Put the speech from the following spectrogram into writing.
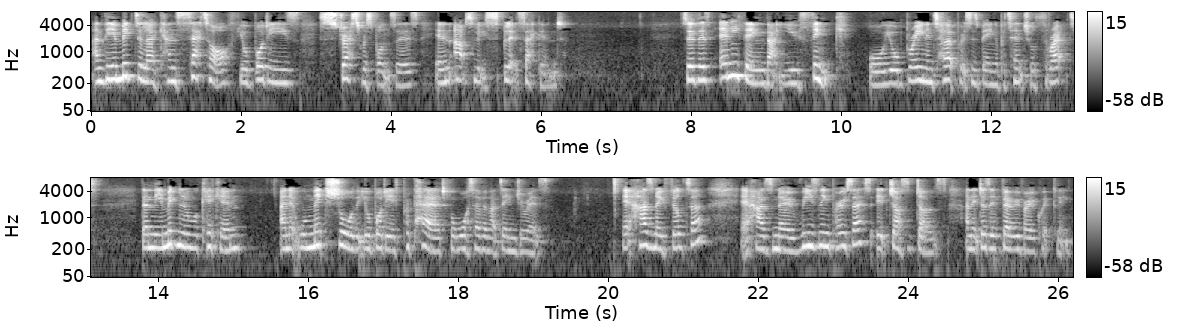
And the amygdala can set off your body's stress responses in an absolute split second. So, if there's anything that you think or your brain interprets as being a potential threat, then the amygdala will kick in and it will make sure that your body is prepared for whatever that danger is. It has no filter, it has no reasoning process, it just does, and it does it very, very quickly.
